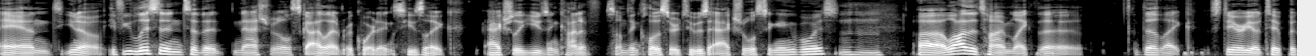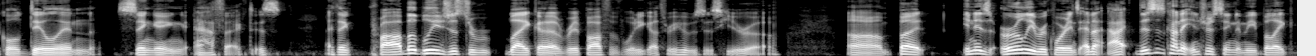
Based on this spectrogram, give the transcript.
And, you know, if you listen to the Nashville Skyline recordings, he's like actually using kind of something closer to his actual singing voice. Mm-hmm. Uh, a lot of the time, like the the like stereotypical Dylan singing affect is, I think, probably just a like a rip off of Woody Guthrie, who was his hero. Um, but in his early recordings, and I, I this is kind of interesting to me, but like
